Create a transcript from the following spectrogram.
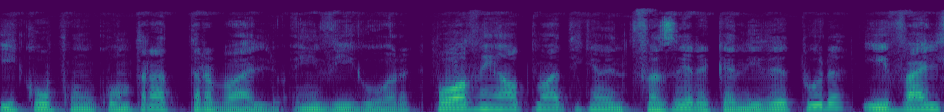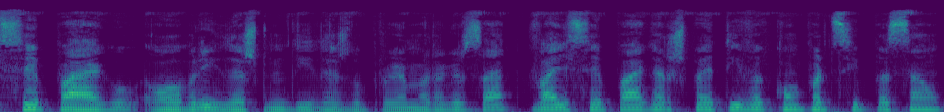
e com um contrato de trabalho em vigor, podem automaticamente fazer a candidatura e vai-lhe ser pago, ao abrigo das medidas do programa Regressar, vai-lhe ser paga a respectiva comparticipação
